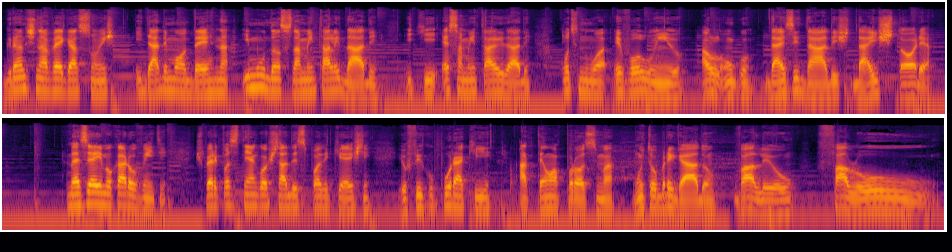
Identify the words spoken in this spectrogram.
grandes navegações, Idade Moderna e mudança da mentalidade. e que essa mentalidade continua evoluindo ao longo das idades da história. Mas é aí, meu caro ouvinte, espero que você tenha gostado desse podcast. Eu fico por aqui, até uma próxima. Muito obrigado, valeu, falou!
